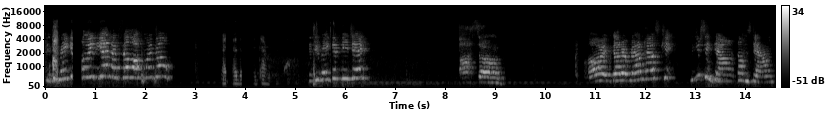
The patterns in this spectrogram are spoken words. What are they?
Did you make it all the way to the end? I fell off my belt. Did you make it, PJ? Awesome. All right, we got our roundhouse kick. Did you say down? Thumbs down.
